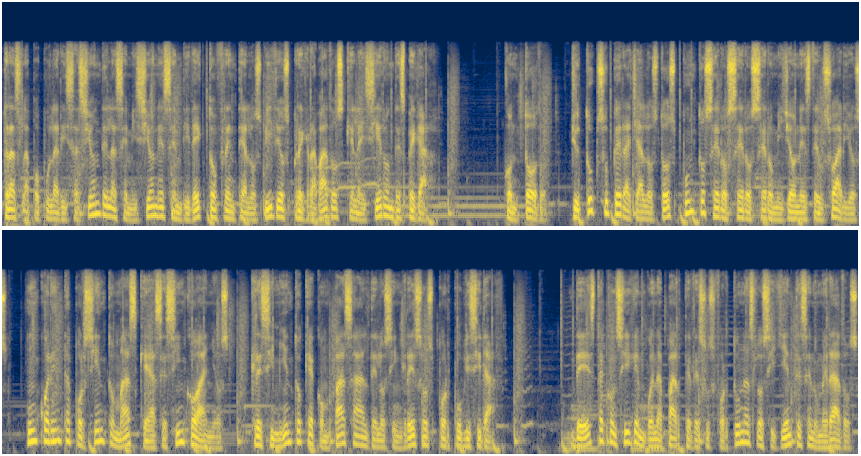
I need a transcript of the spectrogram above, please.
tras la popularización de las emisiones en directo frente a los vídeos pregrabados que la hicieron despegar. Con todo, YouTube supera ya los 2.000 millones de usuarios, un 40% más que hace 5 años, crecimiento que acompasa al de los ingresos por publicidad. De esta consiguen buena parte de sus fortunas los siguientes enumerados,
